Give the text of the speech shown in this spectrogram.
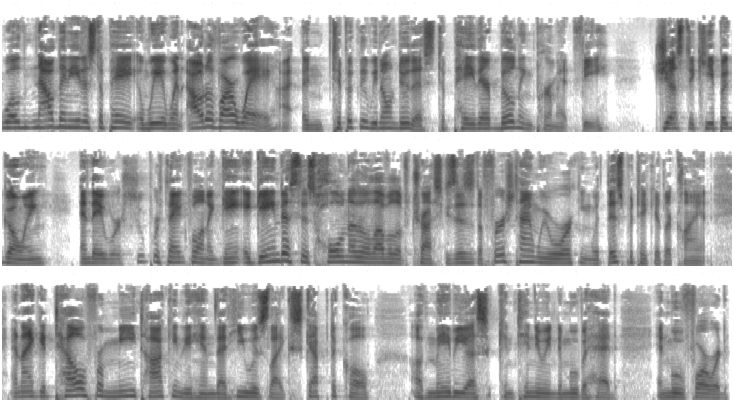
Well now they need us to pay. And we went out of our way and typically we don't do this to pay their building permit fee just to keep it going. And they were super thankful. And it, gain, it gained us this whole nother level of trust because this is the first time we were working with this particular client. And i could tell from me talking to him that he was like skeptical of maybe us continuing to move ahead and move forward.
